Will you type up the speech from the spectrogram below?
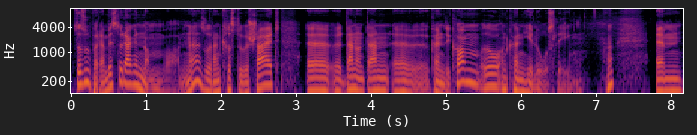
So super, dann bist du da genommen worden. Ne? So, dann kriegst du Bescheid, äh, dann und dann äh, können sie kommen so, und können hier loslegen. Ne? Ähm,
